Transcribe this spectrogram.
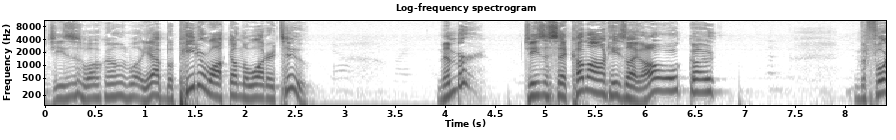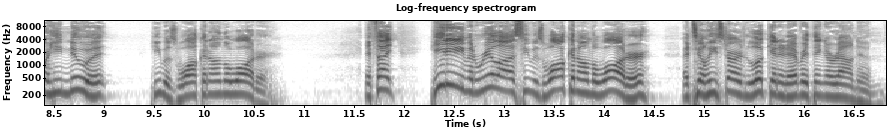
Jesus walking on the water. Yeah, but Peter walked on the water too. Remember? Jesus said, Come on. He's like, Oh, okay. Before he knew it, he was walking on the water. In fact, he didn't even realize he was walking on the water until he started looking at everything around him,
